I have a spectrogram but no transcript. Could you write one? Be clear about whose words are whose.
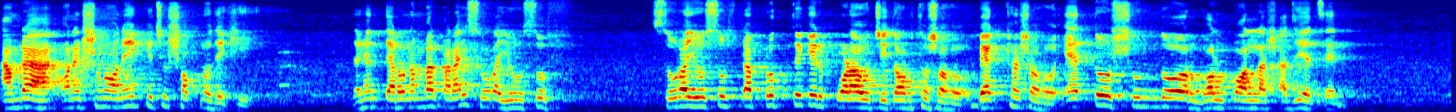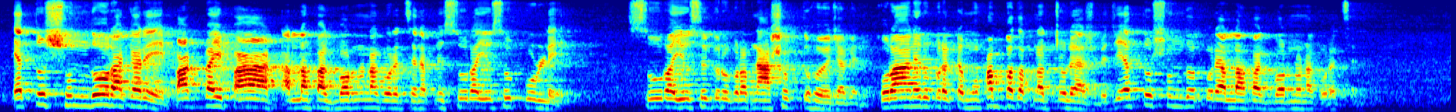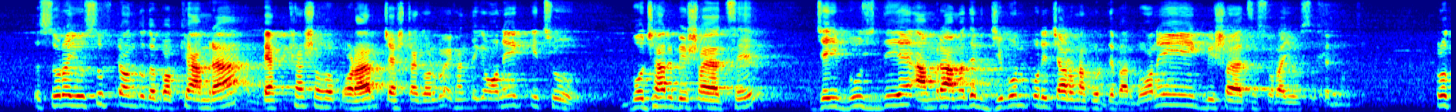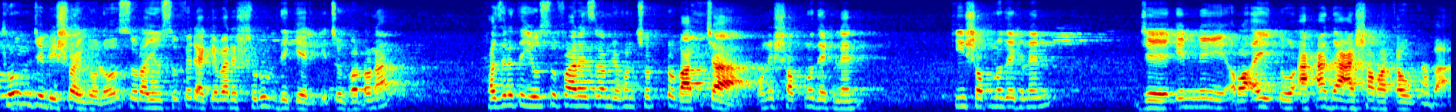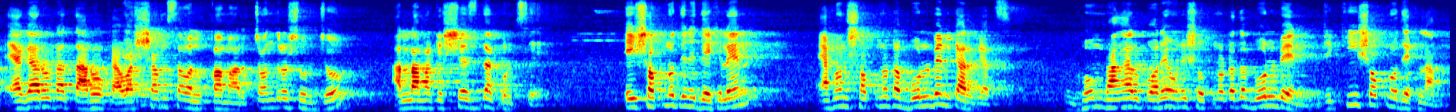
Speaker 1: আমরা অনেক সময় অনেক কিছু স্বপ্ন দেখি। দেখেন তেরো নম্বর পাড়ায় সোরা ইউসুফ। সোরা ইউসুফটা প্রত্যেকের পড়া উচিত, অর্থসহ ব্যাখ্যা সহ এত সুন্দর গল্প আল্লাহ সাজিয়েছেন। এত সুন্দর আকারে, পার্ট বাই পার্ট আল্লাহ পাক বর্ণনা করেছেন। আপনি সুরা ইউসুফ পড়লে সুরা ইউসুফের উপর আপনি আসক্ত হয়ে যাবেন। কোরআনের উপর একটা মোহাব্বত আপনার চলে আসবে যে এত সুন্দর করে আল্লাহ পাক বর্ণনা করেছেন। সুরা ইউসুফটা অন্তত পক্ষে আমরা ব্যাখ্যা সহ পড়ার চেষ্টা করব। এখান থেকে অনেক কিছু বোঝার বিষয় আছে, যেই বুঝ দিয়ে আমরা আমাদের জীবন পরিচালনা করতে পারব। অনেক বিষয় আছে সুরা ইউসুফের মধ্যে। প্রথম যে বিষয়গুলো, সুরা ইউসুফের একেবারে শুরুর দিকের কিছু ঘটনা। হজরত ইউসুফ আল ইসলাম যখন ছোট্ট বাচ্চা, উনি স্বপ্ন দেখলেন। কি স্বপ্ন দেখলেন? যে, ইন্নি রাআইতু আহাদা আশারা কাউকাবা এগারোটা তারকা ওয়াশামসা ওয়াল কামার চন্দ্র, সূর্য আল্লাহ আমাকে সেজদা করছে। এই স্বপ্ন তিনি দেখলেন। এখন স্বপ্নটা বলবেন কার কাছে? ঘুম ভাঙার পরে উনি স্বপ্নটা তো বলবেন যে, কি স্বপ্ন দেখলাম?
